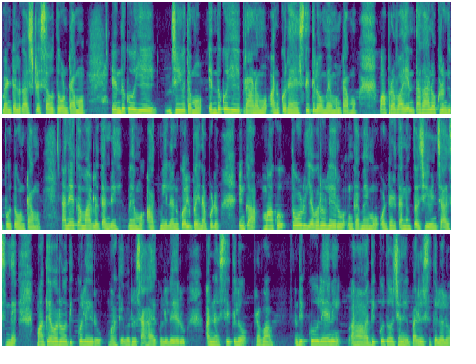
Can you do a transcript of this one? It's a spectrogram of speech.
మెంటల్గా స్ట్రెస్ అవుతూ ఉంటాము. ఎందుకు ఈ జీవితము? ఎందుకు ఈ ప్రాణము? అనుకునే స్థితిలో మేము ఉంటాము. మా ప్రభా ఎంతగానో కృంగిపోతూ ఉంటాము. అనేక మార్లు తండ్రి మేము ఆత్మీయులను కోల్పోయినప్పుడు ఇంకా మాకు తోడు ఎవరూ లేరు. ఇంకా మేము ఒంటరితనంతో జీవించాల్సిందే మాకెవరు దిక్కు లేరు మాకెవరు సహాయకులు లేరు అన్న స్థితిలో ప్రభా దిక్కు లేని ఆ దిక్కుతోచని పరిస్థితులలో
